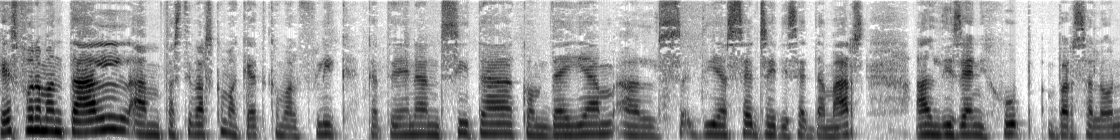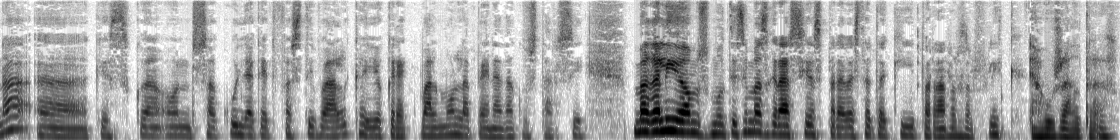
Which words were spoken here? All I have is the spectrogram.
que és fonamental en festivals com aquest, com el FLIC, que tenen cita, com dèiem, els dies 16 i 17 de març al Disseny Hub Barcelona, eh, que és on s'acull aquest festival, que jo crec val molt la pena d'acostar-s'hi. Magalí Oms, moltíssimes gràcies per haver estat aquí i parlar-nos del FLIC. A vosaltres.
